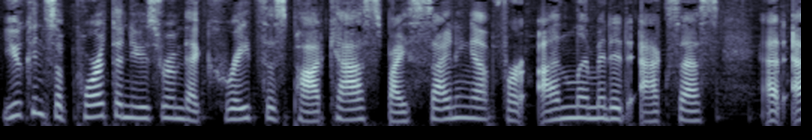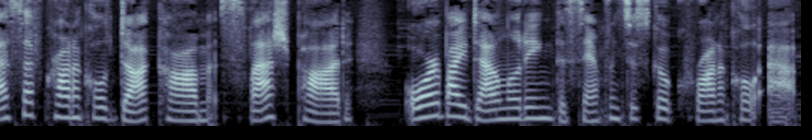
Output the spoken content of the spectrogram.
You can support the newsroom that creates this podcast by signing up for unlimited access at sfchronicle.com slash pod or by downloading the San Francisco Chronicle app.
